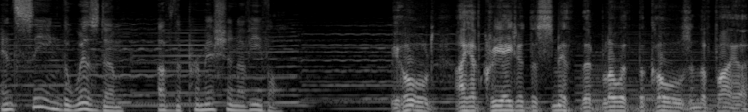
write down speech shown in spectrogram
and seeing the wisdom of the permission of evil? Behold, I have created the smith that bloweth the coals in the fire,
